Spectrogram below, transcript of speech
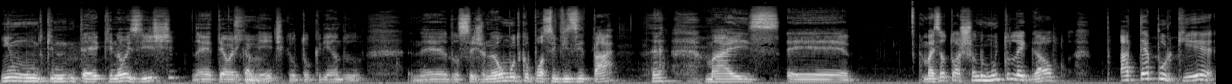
em um mundo que, que não existe, né, teoricamente, Sim. que eu estou criando, né, ou seja, não é um mundo que eu possa visitar, né? Mas é, Mas eu tô achando muito legal até porque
